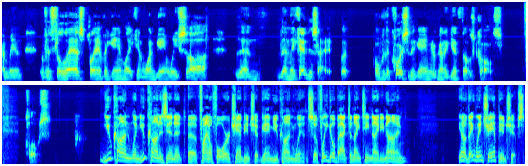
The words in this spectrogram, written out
I mean, if it's the last play of a game, like in one game we saw, then then they can decide it. But over the course of the game, you're going to get those calls close. UConn, when UConn is in a, a, Final Four championship game, UConn wins. So if we go back to 1999, you know, they win championships,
